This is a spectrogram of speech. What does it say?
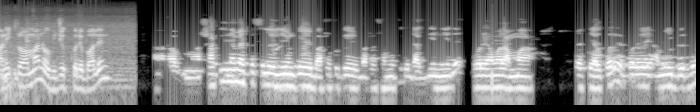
অনিক রহমান অভিযোগ করে বলেন শাকিল নামে একটা ছেলে লিওনকে বাসা থেকে বাসার সামনে থেকে ডাক দিয়ে নিয়ে যায়। পরে আমার আম্মা খেয়াল করে পরে আমি বের হই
